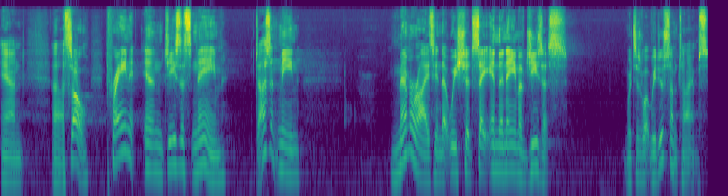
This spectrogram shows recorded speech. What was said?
And uh, so praying in Jesus' name doesn't mean memorizing that we should say in the name of Jesus which is what we do sometimes.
